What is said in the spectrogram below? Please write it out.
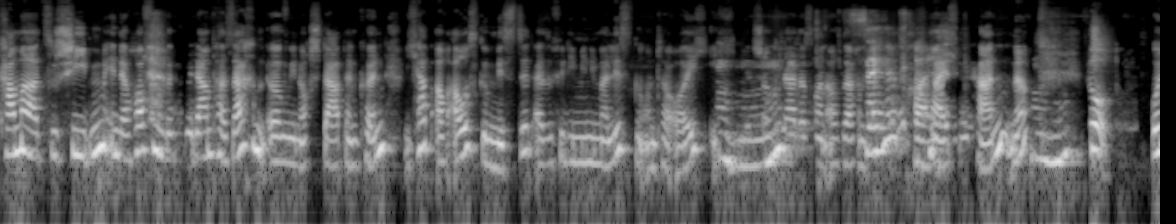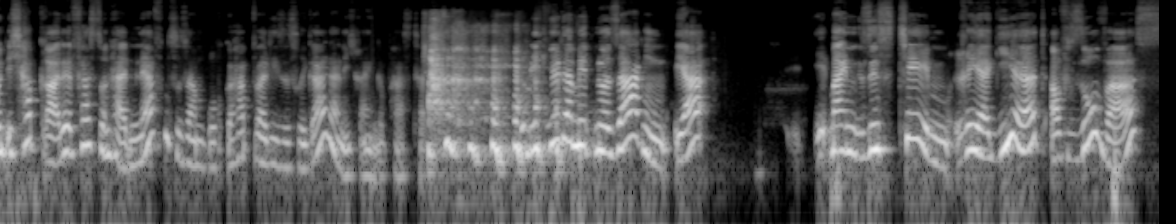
Kammer zu schieben, in der Hoffnung, dass wir da ein paar Sachen irgendwie noch stapeln können. Ich habe auch ausgemistet, also für die Minimalisten unter euch ich, mhm. ist schon klar, dass man auch Sachen schmeißen kann. Ne? Mhm. So, und ich habe gerade fast so einen halben Nervenzusammenbruch gehabt, weil dieses Regal da nicht reingepasst hat. und ich will damit nur sagen, ja, mein System reagiert auf sowas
